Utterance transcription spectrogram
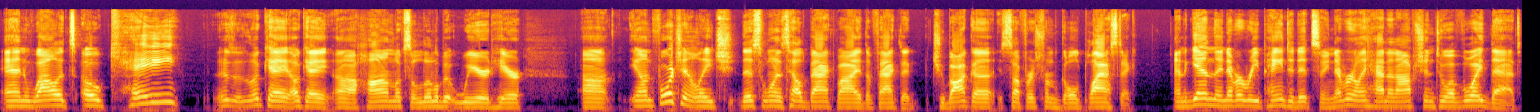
And while it's okay okay, okay, uh, Han looks a little bit weird here. Uh, you know, unfortunately, this one is held back by the fact that Chewbacca suffers from gold plastic. And again, they never repainted it, so you never really had an option to avoid that.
